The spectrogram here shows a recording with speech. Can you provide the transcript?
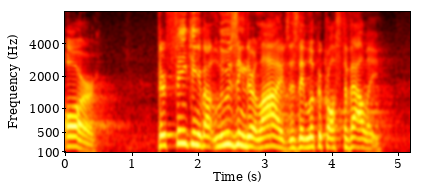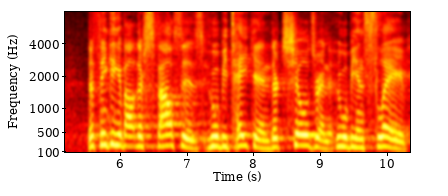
are. They're thinking about losing their lives as they look across the valley. They're thinking about their spouses who will be taken, their children who will be enslaved,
